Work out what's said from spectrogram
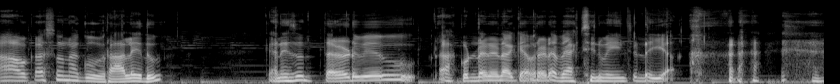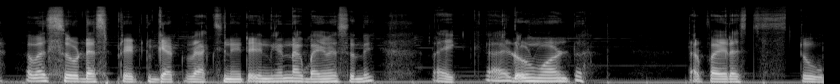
ఆ అవకాశం నాకు రాలేదు. కనీసం థర్డ్ వేవ్ రాకుండానే నాకు ఎవరైనా వ్యాక్సిన్ వేయించండి అయ్యా. I was so desperate to get vaccinated ఎందుకంటే నాకు భయం వేస్తుంది. Like I don't want that virus to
